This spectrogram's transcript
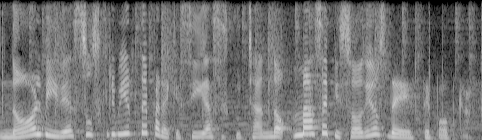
No olvides suscribirte para que sigas escuchando más episodios de este podcast.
